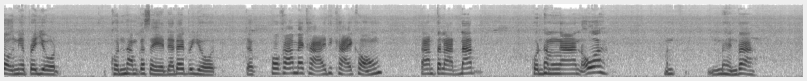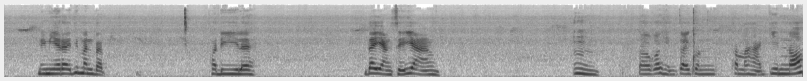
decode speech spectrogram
ตกเนี่ยประโยชน์ คนทำเกษตรเนี่ยได้ประโยชน์ แต่พ่อค้าแม่ขายที่ขายของตามตลาดนัด คนทำงาน โอ้มันมันเห็นป่ะไม่มีอะไรที่มันแบบพอดีเลย ได้อย่างเสียอย่าง อืม เราก็เห็นใจคนทำมาหากินเนาะ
